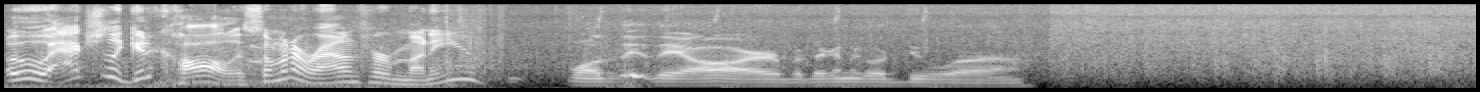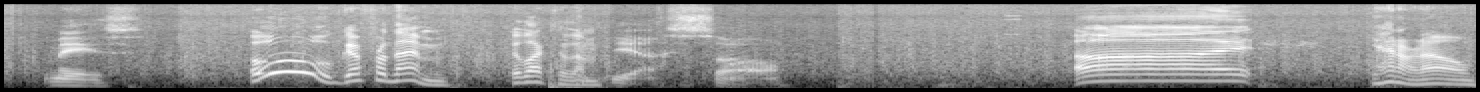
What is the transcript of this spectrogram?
Oh, actually, good call. Is someone around for money? Well, they, they are, but they're gonna go do uh maze. Oh, good for them. Good luck to them. Yeah, so Uh, yeah, I don't know.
